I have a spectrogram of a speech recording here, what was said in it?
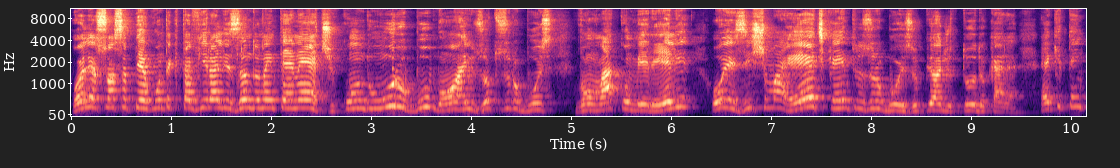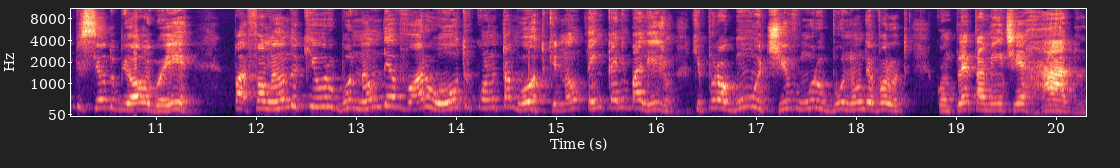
Olha só essa pergunta que está viralizando na internet. Quando um urubu morre, os outros urubus vão lá comer ele? Ou existe uma ética entre os urubus? O pior de tudo, cara, é que tem pseudobiólogo aí falando que o urubu não devora o outro quando está morto, que não tem canibalismo, que por algum motivo um urubu não devora o outro. Completamente errado.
